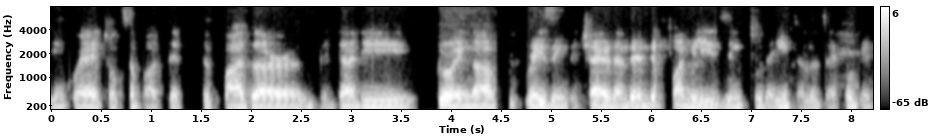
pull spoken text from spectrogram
think, where it talks about the, the father, the daddy growing up, raising the child, and then the family is into the interludes. I forget.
